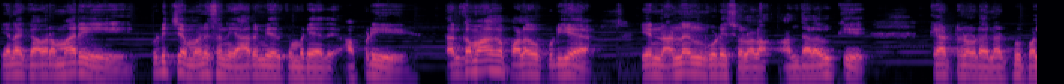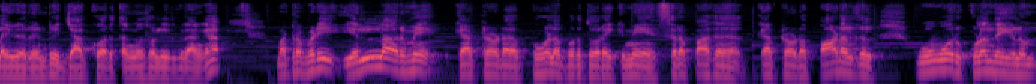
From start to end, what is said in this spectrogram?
எனக்கு அவரை மாதிரி பிடிச்ச மனுஷன் யாருமே இருக்க முடியாது. அப்படி தங்கமாக பழகக்கூடிய என் அண்ணன் கூட சொல்லலாம். அந்த அளவுக்கு கேப்டனோட நட்பு பழைவர் என்று ஜாக்குவார் தங்கம் சொல்லியிருக்கிறாங்க. மற்றபடி எல்லாருமே கேப்டனோட புகழை பொறுத்த வரைக்குமே சிறப்பாக கேப்டனோட பாடல்கள் ஒவ்வொரு குழந்தைகளும்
